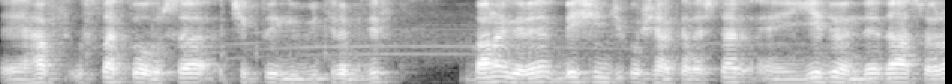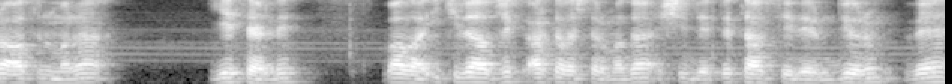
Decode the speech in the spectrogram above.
E, hafif ıslak olursa çıktığı gibi bitirebilir. Bana göre 5. koşu arkadaşlar. E, 7 önde daha sonra 6 numara yeterli. Valla ikili alacak arkadaşlarıma da şiddetle tavsiye ederim diyorum ve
